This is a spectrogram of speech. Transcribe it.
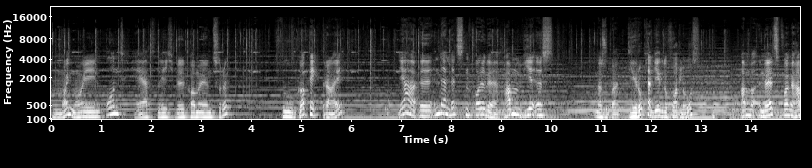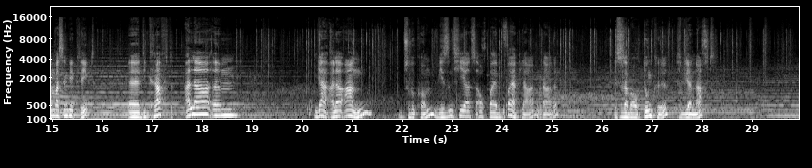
Moin Moin und herzlich willkommen zurück zu Gothic 3. Ja, äh, in der letzten Folge haben wir es... Na super, die Ruckler gehen sofort los. Haben wir, in der letzten Folge haben wir es hingekriegt, äh, die Kraft aller, ähm, ja, aller Ahnen zu bekommen. Wir sind hier jetzt auch beim Feuerclan gerade. Es ist aber auch dunkel, es ist wieder Nacht.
